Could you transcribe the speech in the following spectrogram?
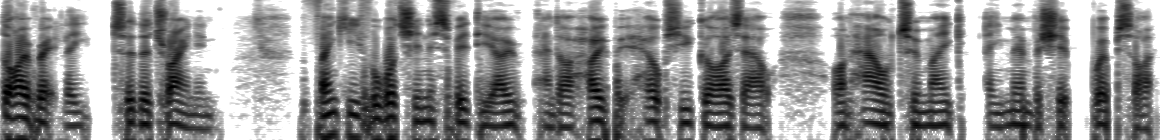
directly to the training. Thank you for watching this video and I hope it helps you guys out on how to make a membership website.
